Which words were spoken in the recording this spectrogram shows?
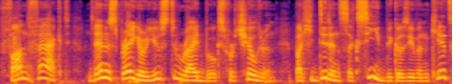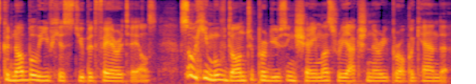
Fun fact, Dennis Prager used to write books for children, but he didn't succeed because even kids could not believe his stupid fairy tales. So he moved on to producing shameless reactionary propaganda.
